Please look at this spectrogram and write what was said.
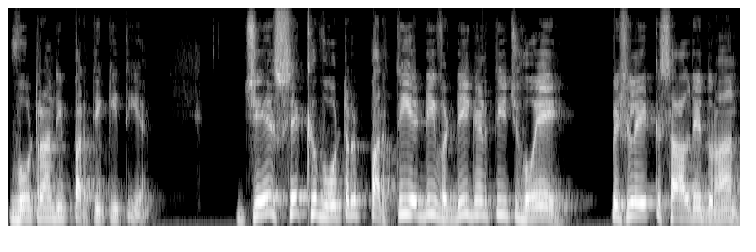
ਵੋਟਰਾਂ ਦੀ ਭਰਤੀ ਕੀਤੀ ਹੈ। ਜੇ ਸਿੱਖ ਵੋਟਰ ਭਰਤੀ ਐਡੀ ਵੱਡੀ ਗਿਣਤੀ 'ਚ ਹੋਏ ਪਿਛਲੇ 1 ਸਾਲ ਦੇ ਦੌਰਾਨ,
